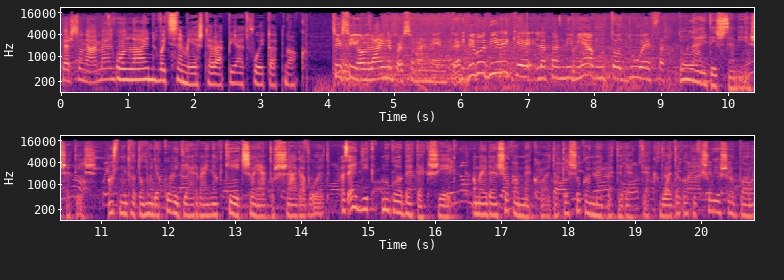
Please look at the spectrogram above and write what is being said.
personalmente? Online vagy személyes terápiát folytatnak. Sì, sì, online personalmente. Devo dire che la pandemia ha avuto due fattori. Online és személyeset is. Azt mondhatom, hogy a Covid-járványnak két sajátossága volt. Az egyik maga a betegség, amelyben sokan meghaltak és sokan megbetegedtek. Voltak, akik súlyosabban,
